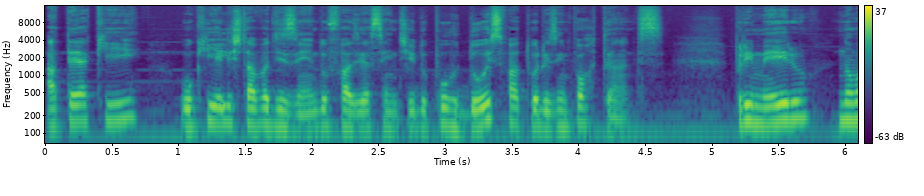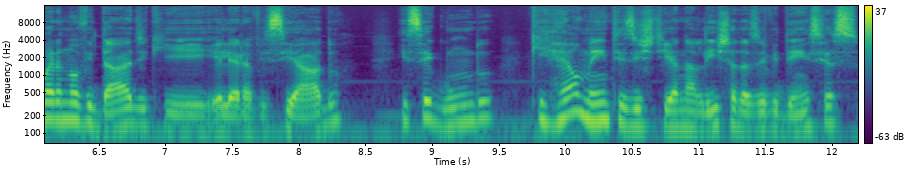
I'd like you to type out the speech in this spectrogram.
Até aqui, o que ele estava dizendo fazia sentido por dois fatores importantes. Primeiro, não era novidade que ele era viciado, e segundo, que realmente existia na lista das evidências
